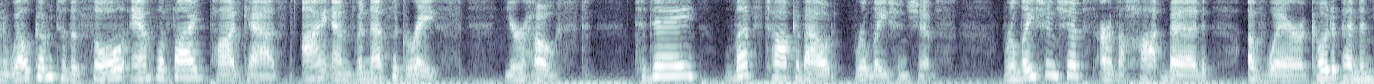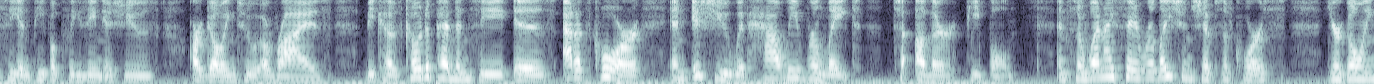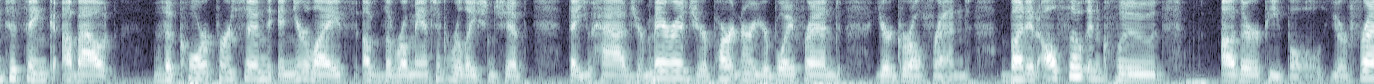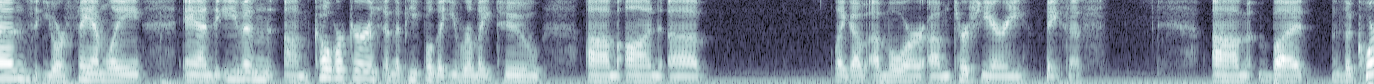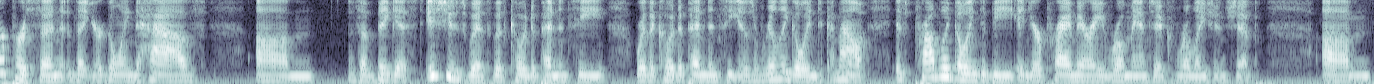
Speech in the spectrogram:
And welcome to the Soul Amplified podcast. I am Vanessa Grace, your host. Today, let's talk about relationships. Relationships are the hotbed of where codependency and people pleasing issues are going to arise because codependency is, at its core, an issue with how we relate to other people. And so, when I say relationships, of course, you're going to think about the core person in your life of the romantic relationship that you have your marriage, your partner, your boyfriend, your girlfriend. But it also includes other people, your friends, your family, and even um, coworkers and the people that you relate to um, on a, like a, a more um, tertiary basis. Um, but the core person that you're going to have um, the biggest issues with with codependency where the codependency is really going to come out is probably going to be in your primary romantic relationship. Um,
